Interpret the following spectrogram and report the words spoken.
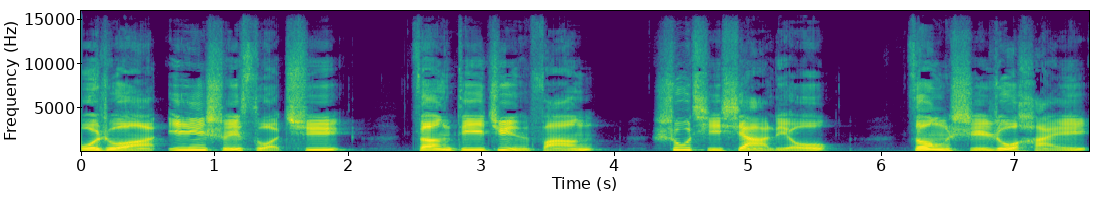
不若因水所趋，增堤郡防，疏其下流，纵使入海，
